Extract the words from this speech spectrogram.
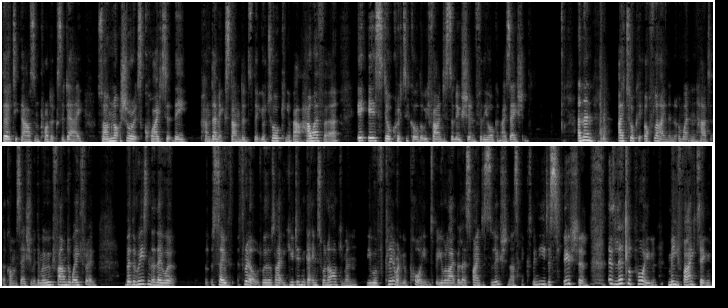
30,000 products a day. So I'm not sure it's quite at the pandemic standards that you're talking about. However, it is still critical that we find a solution for the organization. And then I took it offline and, and went and had a conversation with them, and we found a way through. But the reason that they were so thrilled was like you didn't get into an argument. You were clear on your point but you were like but let's find a solution i was like because we need a solution there's little point me fighting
